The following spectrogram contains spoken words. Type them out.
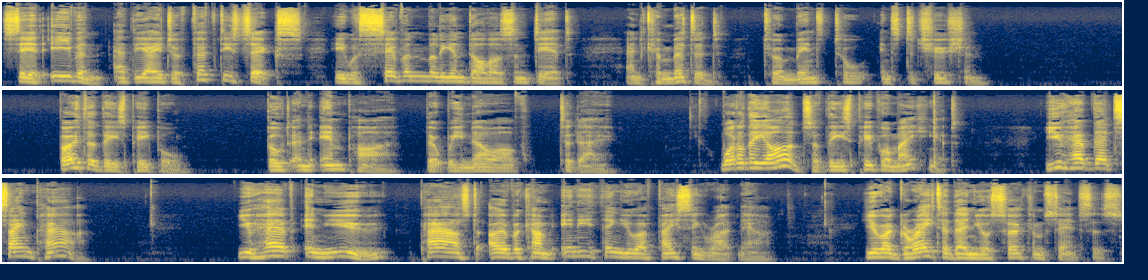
said even at the age of 56 he was $7 million in debt and committed to a mental institution. Both of these people built an empire that we know of today. What are the odds of these people making it? You have that same power. You have in you powers to overcome anything you are facing right now. You are greater than your circumstances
